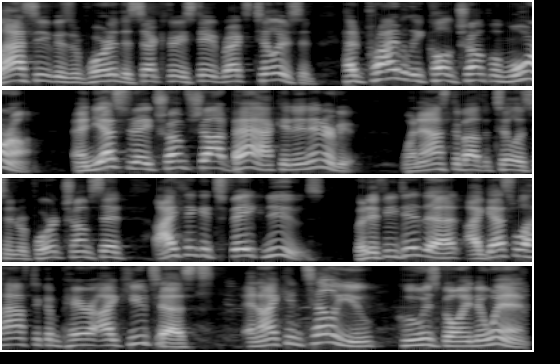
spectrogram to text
Last week it was reported that Secretary of State Rex Tillerson had privately called Trump a moron. And yesterday, Trump shot back in an interview. When asked about the Tillerson report, Trump said, I think it's fake news. But if he did that, I guess we'll have to compare IQ tests, and I can tell you who is going to win.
